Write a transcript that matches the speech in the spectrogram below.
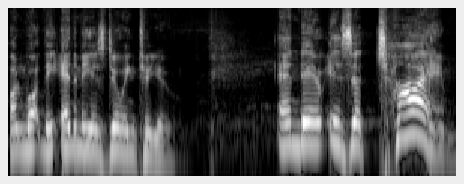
on what the enemy is doing to you. And there is a time,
